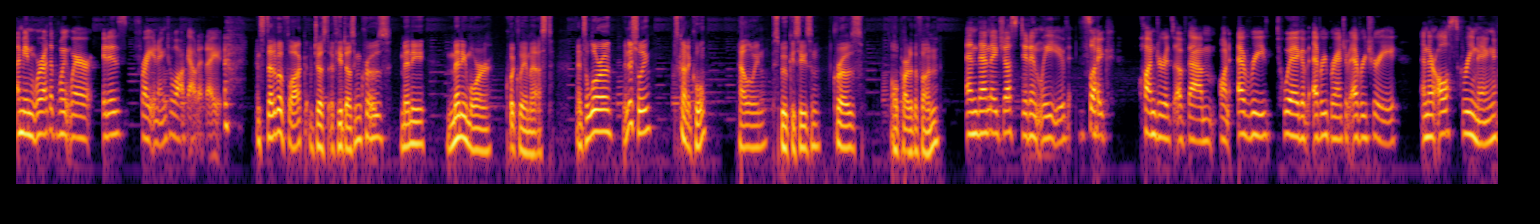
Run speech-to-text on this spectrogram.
I mean, we're at the point where it is frightening to walk out at night. Instead of a flock of just a few dozen crows, many, many more quickly amassed. And to Laura, initially, it's kind of cool. Halloween, spooky season, crows, all part of the fun. And then they just didn't leave. It's like hundreds of them on every twig of every branch of every tree, and they're all screaming.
